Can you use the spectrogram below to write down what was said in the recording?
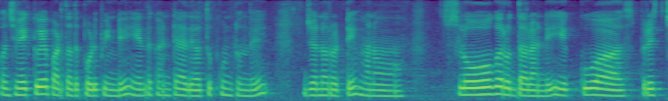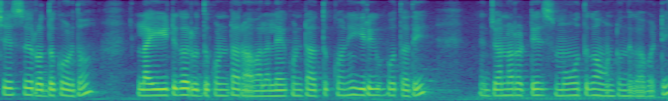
కొంచెం ఎక్కువే పడుతుంది పొడిపిండి ఎందుకంటే అది అతుక్కుంటుంది. జొన్న రొట్టె మనం స్లోగా రుద్దాలండి. ఎక్కువ ప్రెస్ చేసి రుద్దకూడదు. లైట్గా రుద్దుకుంటా రావాలి. లేకుంటే అతుక్కొని ఇరిగిపోతుంది. జొన్న రొట్టె స్మూత్గా ఉంటుంది కాబట్టి.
